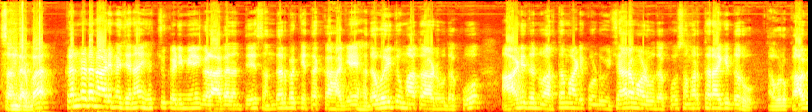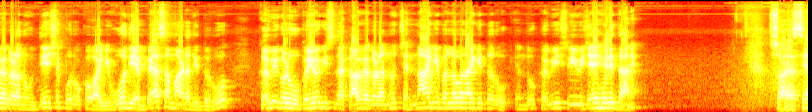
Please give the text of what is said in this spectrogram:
ಸಂದರ್ಭ, ಕನ್ನಡ ನಾಡಿನ ಜನ ಹೆಚ್ಚು ಕಡಿಮೆಗಳಾಗದಂತೆ ಸಂದರ್ಭಕ್ಕೆ ತಕ್ಕ ಹಾಗೆ ಹದವರಿತು ಮಾತಾಡುವುದಕ್ಕೂ, ಆಡಿದನ್ನು ಅರ್ಥ ಮಾಡಿಕೊಂಡು ವಿಚಾರ ಮಾಡುವುದಕ್ಕೂ ಸಮರ್ಥರಾಗಿದ್ದರು. ಅವರು ಕಾವ್ಯಗಳನ್ನು ಉದ್ದೇಶಪೂರ್ವಕವಾಗಿ ಓದಿ ಅಭ್ಯಾಸ ಮಾಡದಿದ್ದರೂ ಕವಿಗಳು ಉಪಯೋಗಿಸಿದ ಕಾವ್ಯಗಳನ್ನು ಚೆನ್ನಾಗಿ ಬಲ್ಲವರಾಗಿದ್ದರು ಎಂದು ಕವಿ ಶ್ರೀ ವಿಜಯ ಹೇಳಿದ್ದಾನೆ. ಸ್ವರಸ್ಯ,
